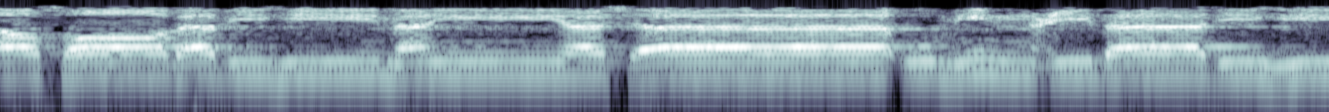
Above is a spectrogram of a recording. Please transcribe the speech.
أصاب به من يشاء من عباده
